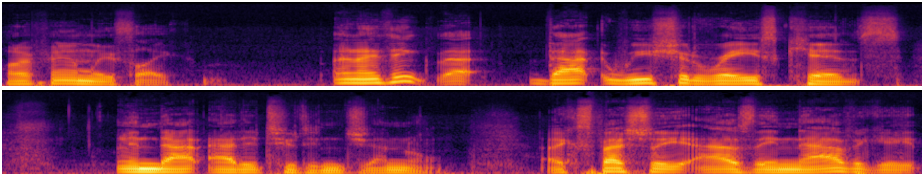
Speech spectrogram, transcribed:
what our family's like, and I think that that we should raise kids in that attitude in general especially as they navigate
